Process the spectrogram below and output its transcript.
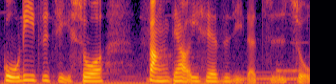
鼓励自己说，放掉一些自己的执着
